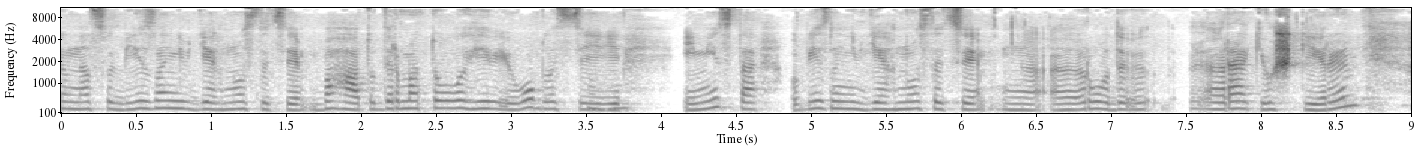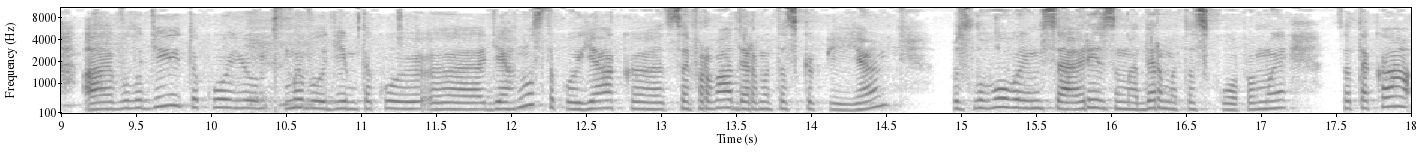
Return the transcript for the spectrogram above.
в нас обізнані в діагностиці, багато дерматологів і області, і і міста обізнані в діагностиці е, роди е, раків шкіри. А володіють такою, ми володіємо такою е, діагностикою, як цифрова дерматоскопія. Послуговуємося різними дерматоскопами. Це така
